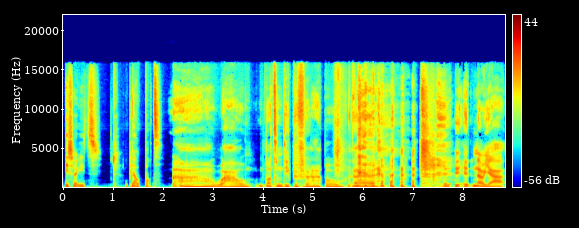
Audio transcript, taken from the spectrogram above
is er iets op jouw pad? Oh, wauw. Wat een diepe vraag, Bo. uh, nou ja,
